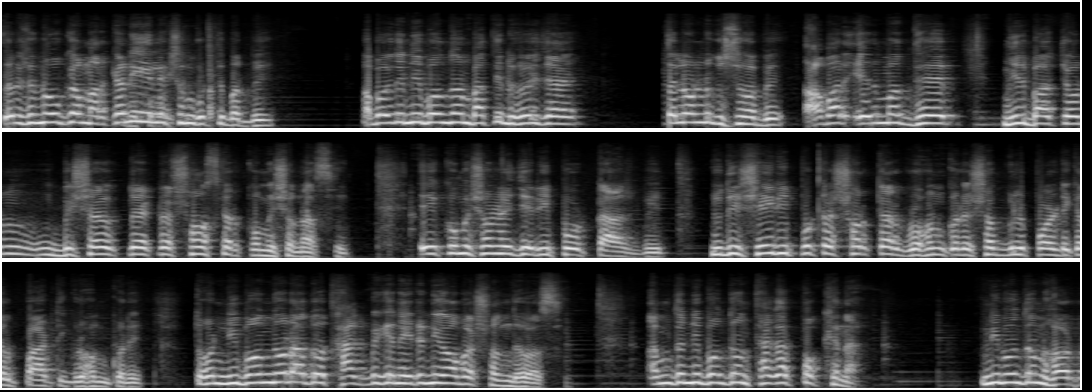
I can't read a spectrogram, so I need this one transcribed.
তাহলে সে নৌকা মার্কা ইলেকশন করতে পারবে। আবার যদি নিবন্ধন বাতিল হয়ে যায়, তাহলে অন্য কিছু হবে। আবার এর মধ্যে নির্বাচন বিষয়ক একটা সংস্কার কমিশন আছে। এই কমিশনের যে রিপোর্টটা আসবে, যদি সেই রিপোর্টটা সরকার গ্রহণ করে, সবগুলো পলিটিক্যাল পার্টি গ্রহণ করে, তখন নিবন্ধন আদৌ থাকবে কিনা, এটা নিয়েও আমার সন্দেহ আছে। আমি তো নিবন্ধন থাকার পক্ষে না। নিবন্ধন হওয়ার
